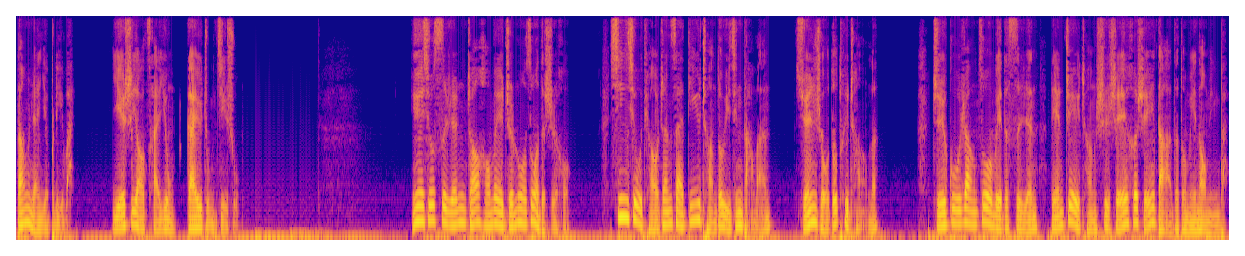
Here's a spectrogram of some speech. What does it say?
当然也不例外，也是要采用该种技术。叶修四人找好位置落座的时候，新秀挑战赛第一场都已经打完，选手都退场了。只顾让座位的四人，连这场是谁和谁打的都没闹明白。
